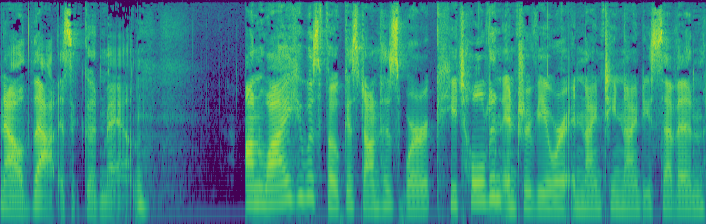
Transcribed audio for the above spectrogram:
Now that is a good man. On why he was focused on his work, he told an interviewer in 1997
